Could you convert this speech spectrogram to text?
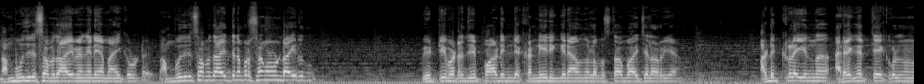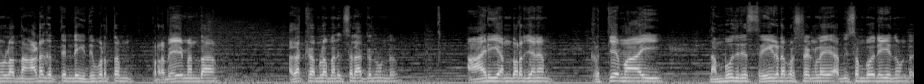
നമ്പൂതിരി സമുദായം എങ്ങനെയും ആയിക്കൊള്ളട്ടെ നമ്പൂതിരി സമുദായത്തിന് പ്രശ്നങ്ങളുണ്ടായിരുന്നു. വീട്ടി ഭട്ടതിരിപ്പാടിന്റെ കണ്ണീരിങ്കിനാവെന്നുള്ള പുസ്തകം വായിച്ചാൽ അറിയാം അടുക്കളയിൽ നിന്ന് അരങ്ങത്തേക്കുള്ള നാടകത്തിന്റെ ഇതിവൃത്തം പ്രമേയം എന്താ? അതൊക്കെ നമ്മൾ മനസ്സിലാക്കുന്നുണ്ട്. ആര്യ അന്തർജനം കൃത്യമായി നമ്പൂതിരി സ്ത്രീകളുടെ പ്രശ്നങ്ങളെ അഭിസംബോധന ചെയ്യുന്നുണ്ട്.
